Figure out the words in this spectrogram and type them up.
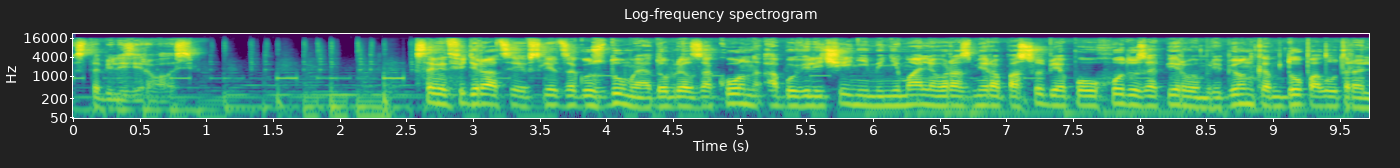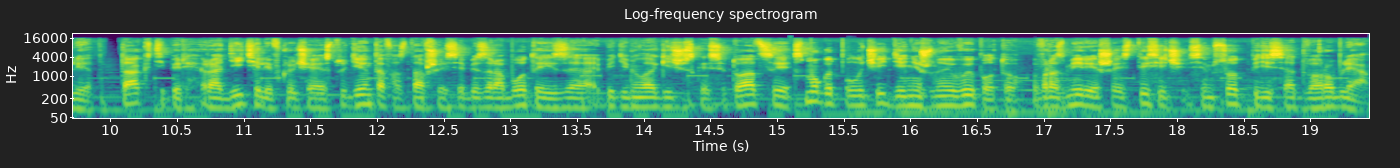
стабилизировалась. Совет Федерации вслед за Госдумой одобрил закон об увеличении минимального размера пособия по уходу за первым ребенком до полутора лет. Так, теперь родители, включая студентов, оставшиеся без работы из-за эпидемиологической ситуации, смогут получить денежную выплату в размере 6752 рубля.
